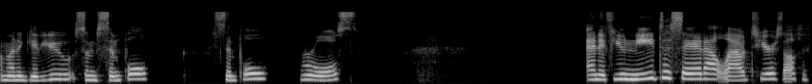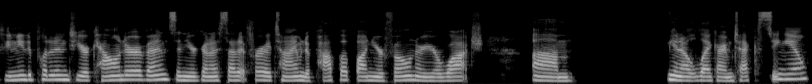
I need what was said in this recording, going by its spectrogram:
I'm going to give you some simple, simple rules. And if you need to say it out loud to yourself, if you need to put it into your calendar events and you're going to set it for a time to pop up on your phone or your watch, um, you know, like I'm texting you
